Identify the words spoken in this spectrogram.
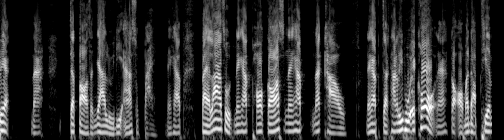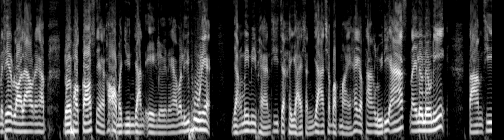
เนี่ยนะจะต่อสัญญาหลุยดีอาร์สออกไปนะครับแต่ล่าสุดนะครับพอกอสนะครับนักข่าวนะครับจากทางลิพูเอ็กโคนะก็ออกมาดับเทียนไปที่เรียบร้อยแล้วนะครับ โดยพอกอสเนี่ยเขาออกมายืนยันเองเลยนะครับว่าลิพูเนี่ยยังไม่มีแผนที่จะขยายสัญญาฉบับใหม่ให้กับทางหลุยดีอาร์สในเร็วๆนี้ ตามที่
